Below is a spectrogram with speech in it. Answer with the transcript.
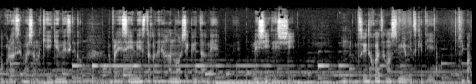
まあ、これはセバスチャンの経験ですけどやっぱり SNS とかで、ね、反応してくれたらね嬉しいですし、うん、そういうところで楽しみを見つけてけば、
